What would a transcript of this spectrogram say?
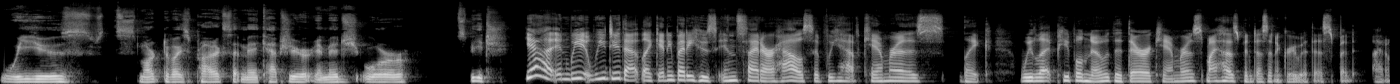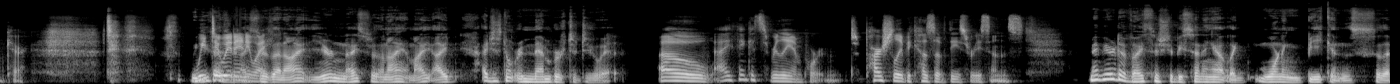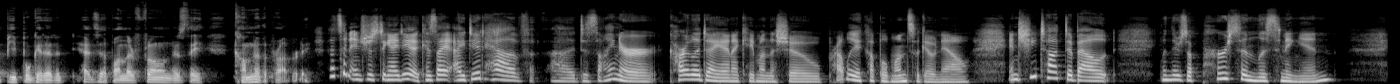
we use smart device products that may capture your image or speech. Yeah, and we we do that like anybody who's inside our house if we have cameras like we let people know that there are cameras. My husband doesn't agree with this, but I don't care. we do it anyway. Than I, you're nicer than I am. I, I I just don't remember to do it. Oh, I think it's really important, partially because of these reasons. Maybe your devices should be sending out like warning beacons so that people get a heads up on their phone as they come to the property. That's an interesting idea because I, I, did have a designer, Carla Diana, came on the show probably a couple months ago now. And she talked about when there's a person listening in,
